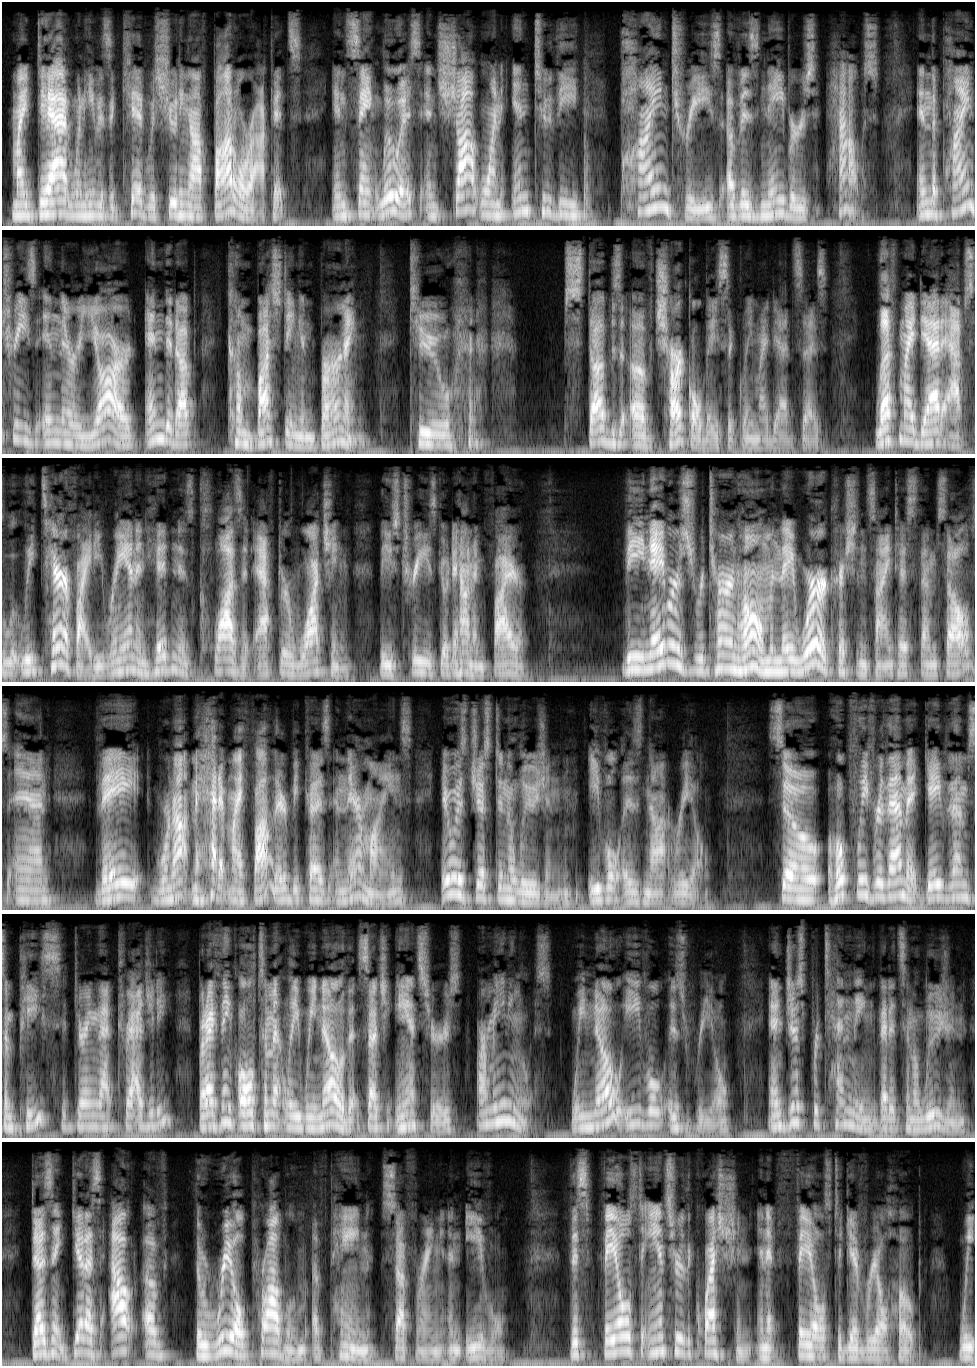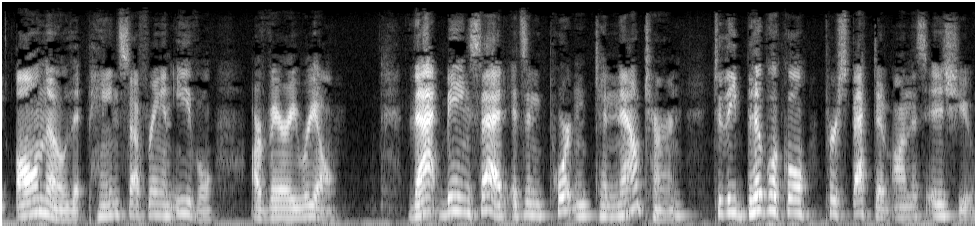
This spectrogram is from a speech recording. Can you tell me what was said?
My dad, when he was a kid, was shooting off bottle rockets in St. Louis and shot one into the pine trees of his neighbor's house. And the pine trees in their yard ended up combusting and burning to stubs of charcoal, basically, my dad says left my dad absolutely terrified. He ran and hid in his closet after watching these trees go down in fire. The neighbors returned home, and they were Christian scientists themselves, and they were not mad at my father because, in their minds, it was just an illusion. Evil is not real. So, hopefully for them, it gave them some peace during that tragedy. But I think ultimately we know that such answers are meaningless. We know evil is real, and just pretending that it's an illusion doesn't get us out of the real problem of pain, suffering, and evil. This fails to answer the question and it fails to give real hope. We all know that pain, suffering, and evil are very real. That being said, it's important to now turn to the biblical perspective on this issue.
